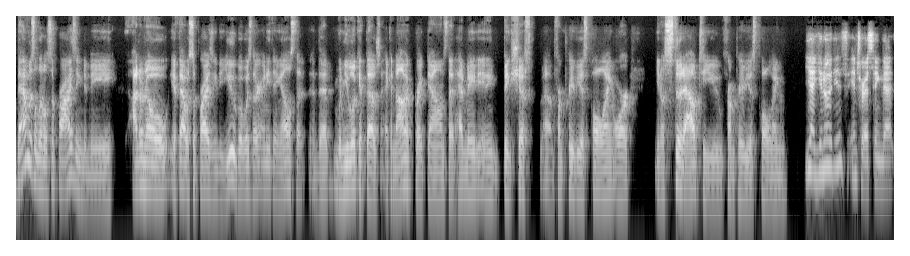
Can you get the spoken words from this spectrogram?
that was a little surprising to me. I don't know if that was surprising to you, but was there anything else that that when you look at those economic breakdowns that had made any big shifts uh, from previous polling, or you know, stood out to you from previous polling? Yeah, you know, it is interesting that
